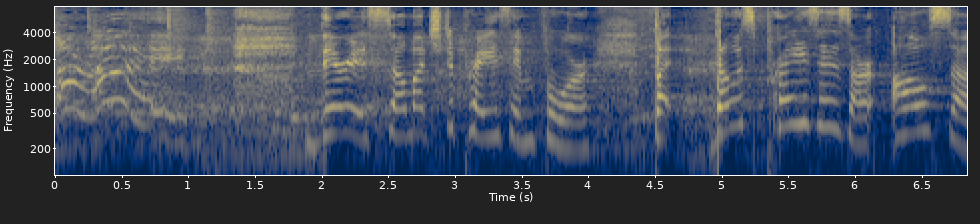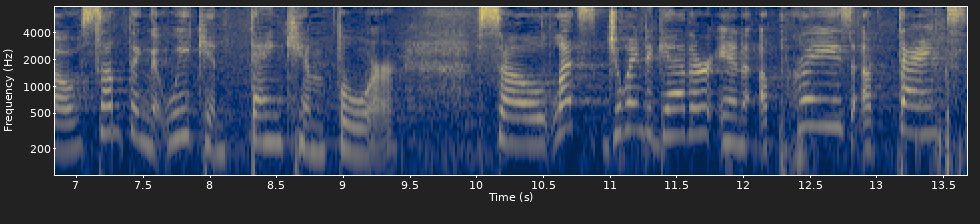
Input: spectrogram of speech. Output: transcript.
All right. There is so much to praise Him for, but those praises are also something that we can thank Him for. So let's join together in a praise of thanks.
